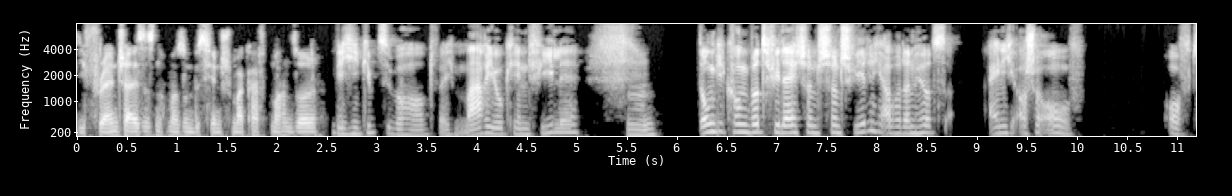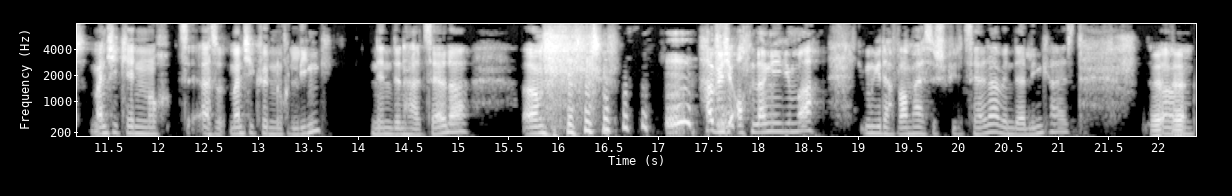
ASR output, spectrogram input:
die Franchises nochmal so ein bisschen schmackhaft machen soll. Welche gibt's überhaupt? Weil Mario kennen viele. Mhm. Donkey Kong wird vielleicht schon, schon schwierig, aber dann hört's eigentlich auch schon auf. Oft. Manche kennen noch, also manche können noch Link, nennen den halt Zelda. Ähm, Habe ich auch lange gemacht. Ich habe mir gedacht, warum heißt das Spiel Zelda, wenn der Link heißt? Ja, ähm,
